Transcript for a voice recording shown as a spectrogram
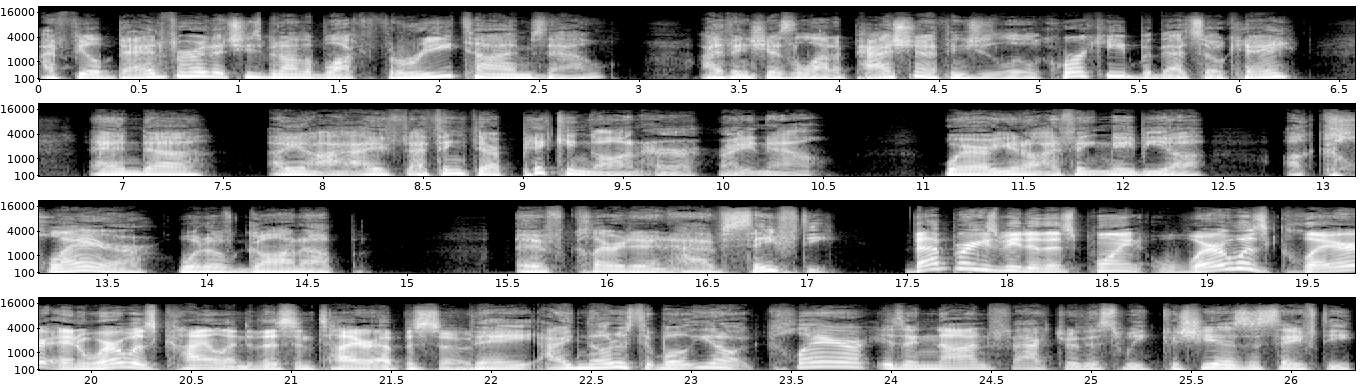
I feel bad for her that she's been on the block three times now. I think she has a lot of passion. I think she's a little quirky, but that's okay. And uh, I, you know, I I think they're picking on her right now, where you know I think maybe a a Claire would have gone up if Claire didn't have safety. That brings me to this point. Where was Claire and where was Kyland this entire episode? They, I noticed it. Well, you know, Claire is a non-factor this week because she has a safety,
